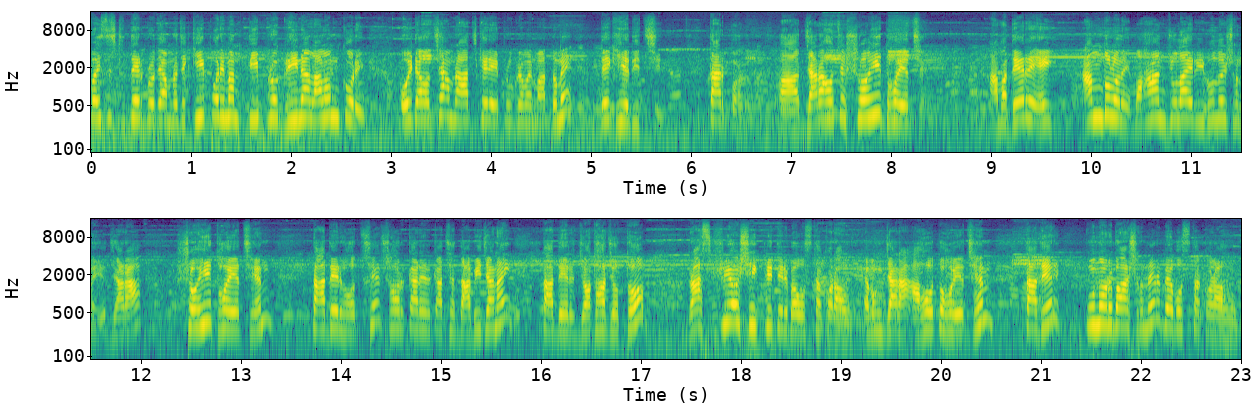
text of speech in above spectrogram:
ফেসিস্টদের প্রতি আমরা যে কী পরিমাণ তীব্র ঘৃণা লালন করি ওইটা হচ্ছে আমরা আজকের এই প্রোগ্রামের মাধ্যমে দেখিয়ে দিচ্ছি। তারপর যারা হচ্ছে শহীদ হয়েছে আমাদের এই আন্দোলনে, মহান জুলাই রিভলিউশনে যারা শহীদ হয়েছেন, তাদের হচ্ছে সরকারের কাছে দাবি জানাই, তাদের যথাযথ রাষ্ট্রীয় স্বীকৃতির ব্যবস্থা করা হোক এবং যারা আহত হয়েছেন, তাদের পুনর্বাসনের ব্যবস্থা করা হোক।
